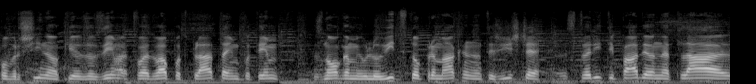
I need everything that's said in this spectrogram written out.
površino, ki jo zauzema tvoja dva podplata in potem z nogami uloviti to premaknjeno težišče. Stvari ti padejo na tla,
